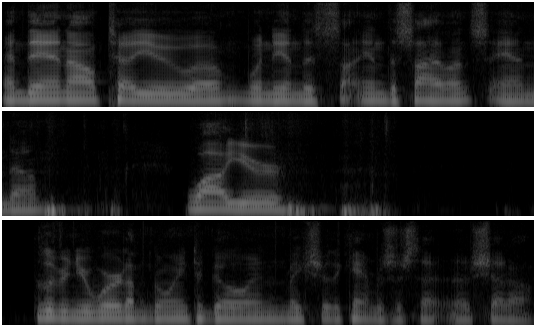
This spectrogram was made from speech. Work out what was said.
And then I'll tell you uh, when in the, in the silence. And um, while you're delivering your word, I'm going to go and make sure the cameras are set, uh, shut off.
